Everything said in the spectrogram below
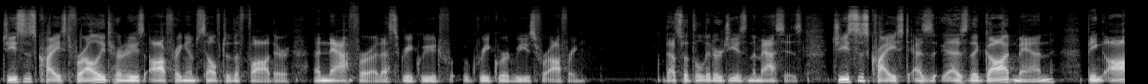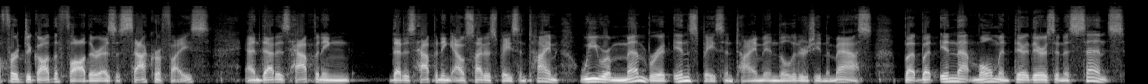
Jesus Christ, for all eternity, is offering himself to the Father, anaphora. That's the Greek, Greek word we use for offering. That's what the liturgy is in the Mass is. Jesus Christ as as the God man being offered to God the Father as a sacrifice, and that is happening that is happening outside of space and time. We remember it in space and time in the liturgy in the Mass, but but in that moment there there's in a sense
